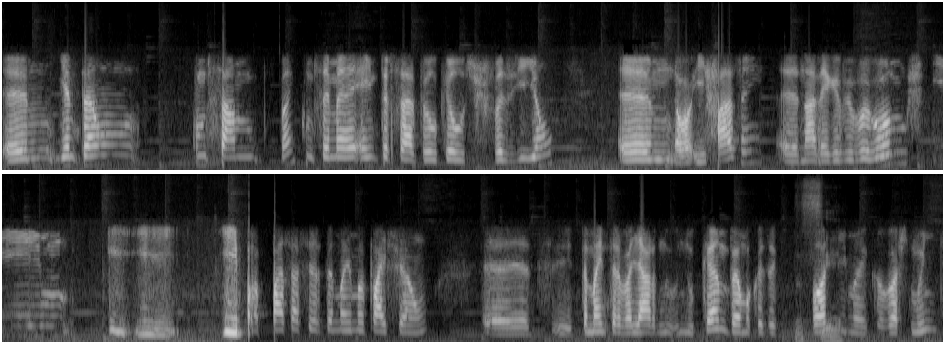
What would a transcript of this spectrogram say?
Um, e então começámos, bem, comecei-me a interessar pelo que eles faziam um, e fazem uh, na adega Viva Gomes e, e, e, e, passa a ser também uma paixão. Uh, também trabalhar no, no, campo é uma coisa Sim. ótima que eu gosto muito.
